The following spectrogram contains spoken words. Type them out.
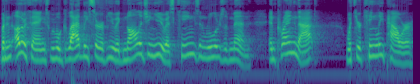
but in other things we will gladly serve you, acknowledging you as kings and rulers of men, and praying that with your kingly power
